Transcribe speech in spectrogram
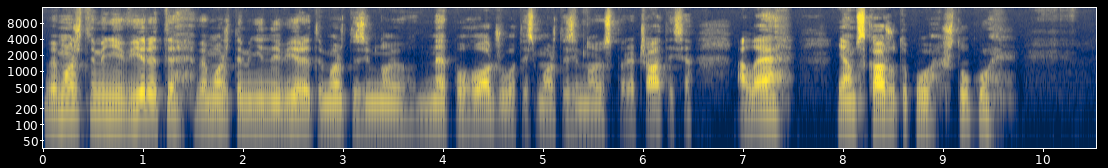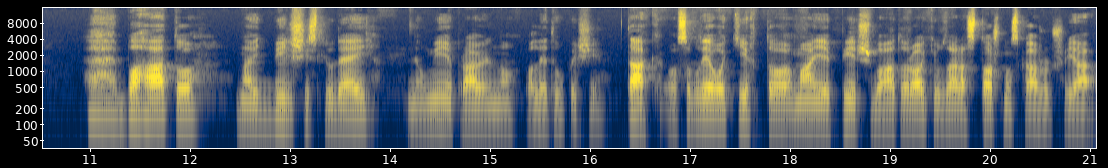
Ви можете мені вірити, ви можете мені не вірити, можете зі мною не погоджуватись, можете зі мною сперечатися. Але я вам скажу таку штуку: Е, багато, навіть більшість людей не вміє правильно палити в печі. Так, особливо ті, хто має піч багато років, зараз точно скажуть, що я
